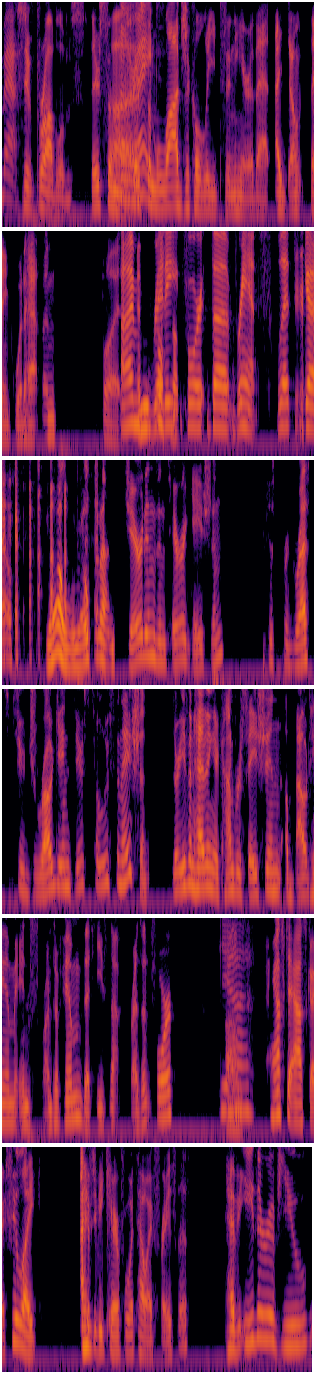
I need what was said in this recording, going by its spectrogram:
massive problems. there's some, All there's some logical leaps in here that I don't think would happen. But I'm ready also- for the rants. Let's go. Go. We open on Sheridan's interrogation, which has progressed to drug-induced hallucination. They're even having a conversation about him in front of him that he's not present for. Um, yeah. I have to ask, I feel like I have to be careful with how I phrase this. Have either of you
